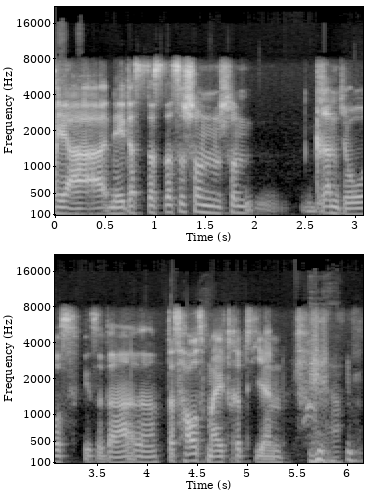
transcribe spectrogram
Ja, nee, das, das, das ist schon, schon grandios, wie sie da äh, das Haus malträtieren. Ja.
